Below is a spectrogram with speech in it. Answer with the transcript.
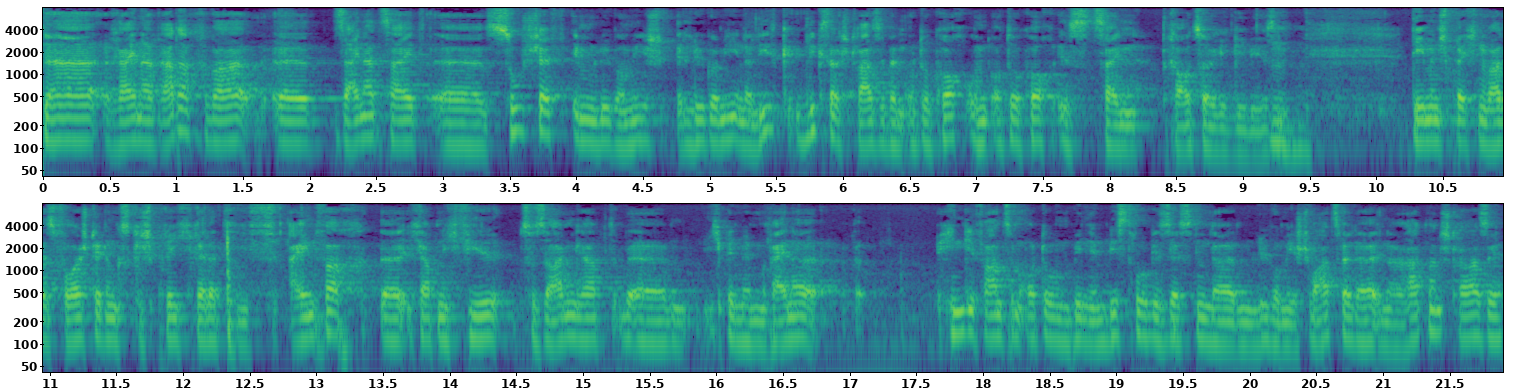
der Rainer Radach war äh, seinerzeit äh, Sous-Chef im Lügomie, Lügomie in der Liexerstraße beim Otto Koch und Otto Koch ist sein Trauzeuge gewesen. Mhm. Dementsprechend war das Vorstellungsgespräch relativ einfach. Äh, ich habe nicht viel zu sagen gehabt. Äh, ich bin mit dem Rainer hingefahren zum Otto und bin im Bistro gesessen, da im Lügomir Schwarzwälder in der Hartmannstraße.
